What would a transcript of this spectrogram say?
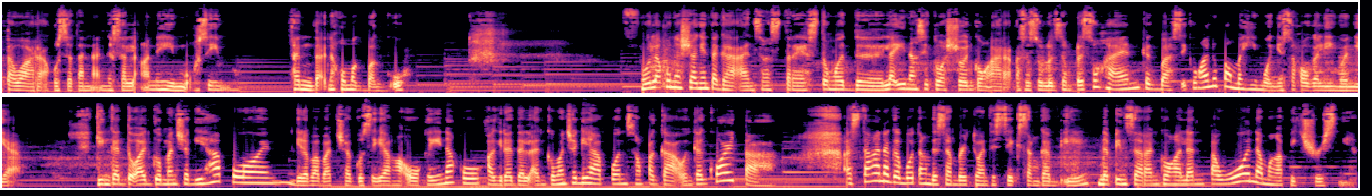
akon, patawara ako sa tanan nga salangan na himo ko sa imo. Handa na ako magbago. Wala ko na siya gintagaan sang stress tungod uh, lain ang sitwasyon kung ara ka sa sulod sang presohan kag base kung ano pang mahimo niya sa kaugalingon niya. Gingkadtuad ko man siya gihapon, ginababat siya ko sa iya nga okay na ko, kag ginadalaan ko man siya gihapon sang pagkaon kag kwarta. Hasta nga nagabot ang December 26 ang gabi, napinsaran ko nga lantawon ang mga pictures niya.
